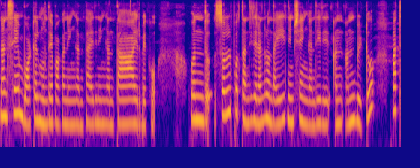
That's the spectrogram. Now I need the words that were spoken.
ನಾನು ಸೇಮ್ ಬಾಟಲ್ ಮುಂದೆ ಭಾಗ ನಿಂಗಂತ ಇದ್ದೀನಿ ಹಿಂಗಂತ ಇರಬೇಕು. ಒಂದು ಸ್ವಲ್ಪ ಹೊತ್ತು ಅಂದಿದ್ದೀರ ಅಂದರೆ ಒಂದು ಐದು ನಿಮಿಷ ಹಿಂಗೆ ಅಂದಿದ್ದಿ ಅನ್ ಅಂದ್ಬಿಟ್ಟು ಮತ್ತೆ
